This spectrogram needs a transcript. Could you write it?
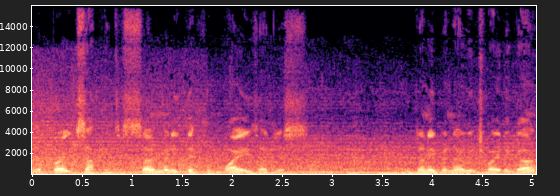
It breaks up into so many different ways, I just I don't even know which way to go.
